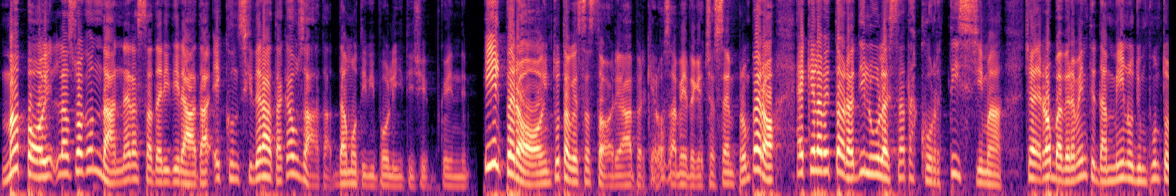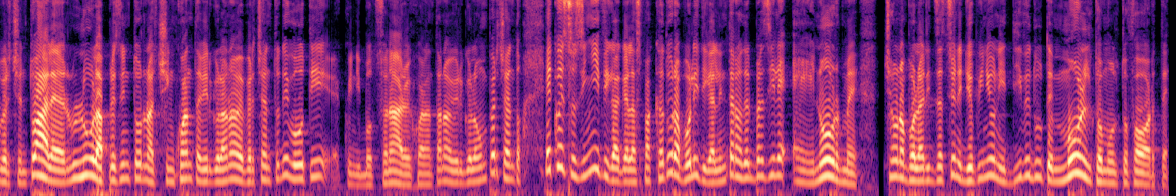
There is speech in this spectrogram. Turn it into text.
Ma poi la sua condanna era stata ritirata e considerata causata da motivi politici. Quindi. Il però in tutta questa storia, perché lo sapete che c'è sempre un però, è che la vittoria di Lula è stata cortissima. Cioè, roba veramente da meno di un punto percentuale. Lula ha preso intorno al 50,9% dei voti, quindi Bolsonaro il 49,1%, e questo significa che la spaccatura politica all'interno del Brasile è enorme. C'è una polarizzazione di opinioni e di vedute molto molto forte,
